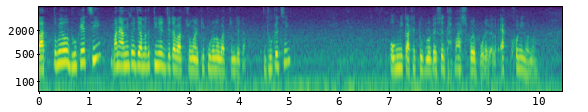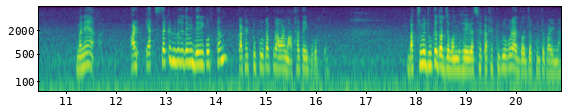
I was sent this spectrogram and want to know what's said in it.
বাথরুমেও ঢুকেছি মানে আমি তো যে আমাদের টিনের যেটা বাথরুম আর কি, পুরনো বাথরুম যেটা, ঢুকেছি। অমনি কাঠের টুকরোটা এসে ধাপাস করে পড়ে গেল, এক্ষুনি হলো। মানে আর এক সেকেন্ডও যদি আমি দেরি করতাম, কাঠের টুকরোটা পুরো আমার মাথাতেই পড়তো। বাথরুমে ঢুকে দরজা বন্ধ হয়ে গেছে, কাঠের টুকরো পরে আর দরজা খুলতে পারি না।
